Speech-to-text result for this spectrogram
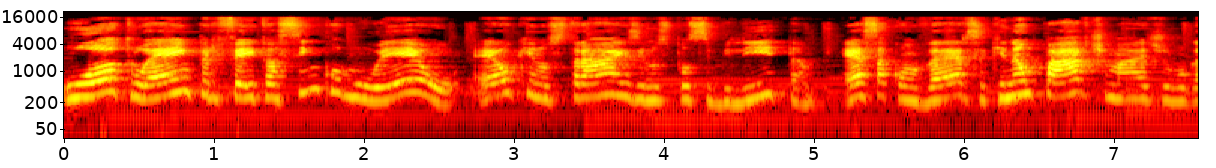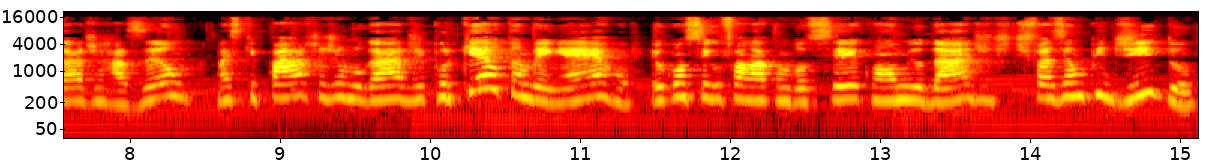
o outro é imperfeito assim como eu é o que nos traz e nos possibilita essa conversa que não parte mais de um lugar de razão, mas que parte de um lugar de porque eu também erro, eu consigo falar com você com a humildade de te fazer um pedido,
